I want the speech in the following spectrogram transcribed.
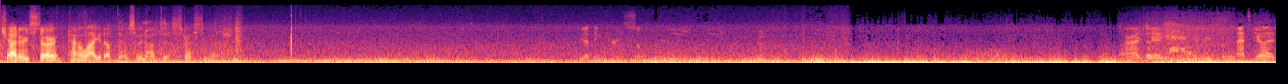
chattery start, kind of lag it up there so we don't have to stress too much. Dude, I think Curry's so All right, Chase. That's good.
